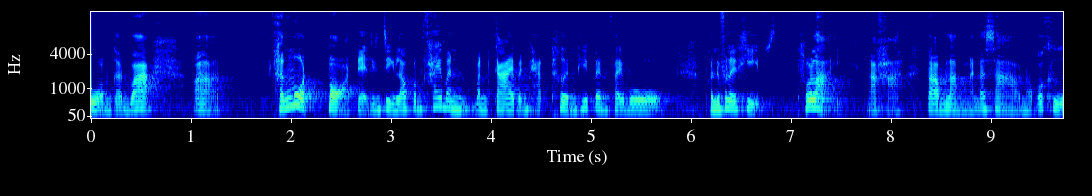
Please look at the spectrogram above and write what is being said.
รวมกันว่าทั้งหมดปอดเนี่ยจริงๆ แล้วคนไข้มันมันกลายเป็นแพทเทิร์นที่เป็นไฟโบ proliferative เท่าไหร่ นะคะ ตามหลังอันดาซาวเนาะก็คือ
